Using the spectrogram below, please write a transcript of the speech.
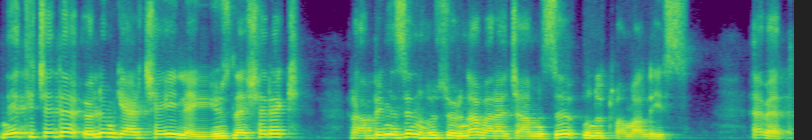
Neticede ölüm gerçeğiyle yüzleşerek Rabbimizin huzuruna varacağımızı unutmamalıyız. Evet,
